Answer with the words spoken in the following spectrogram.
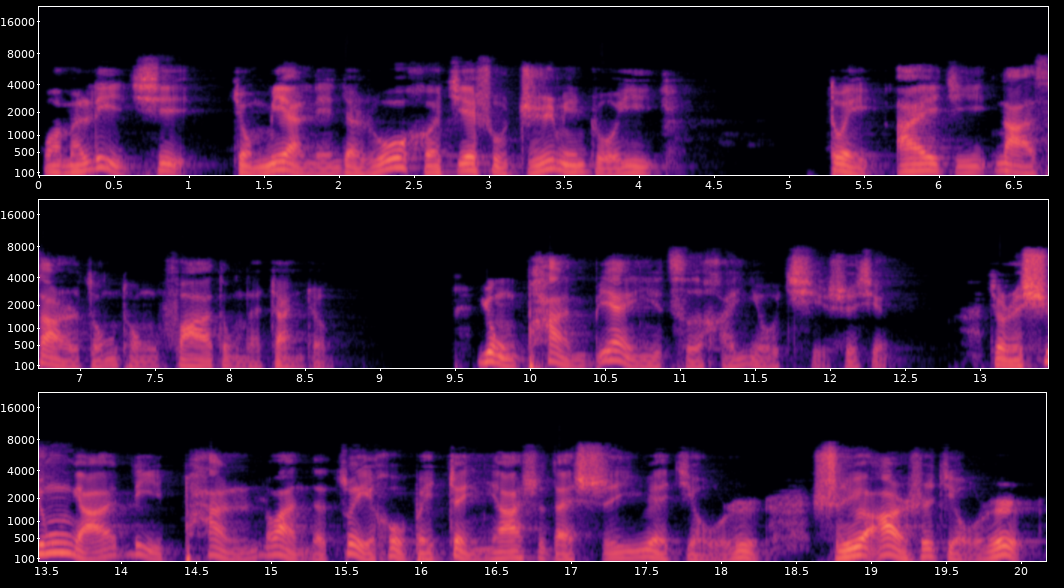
我们立即就面临着如何结束殖民主义对埃及纳萨尔总统发动的战争。用“叛变”一词很有启示性，就是匈牙利叛乱的最后被镇压是在十一月九日，十月二十九日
